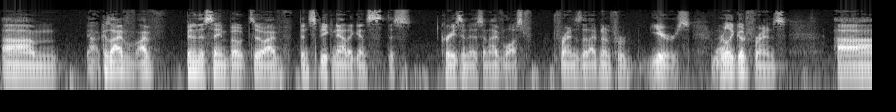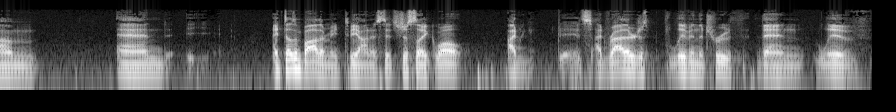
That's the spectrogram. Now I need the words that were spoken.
because I've I've been in the same boat too. I've been speaking out against this craziness, and I've lost friends that I've known for years, Yeah. really good friends. Um, and it doesn't bother me to be honest. It's just like, well, I'd it's I'd rather just live in the truth than live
